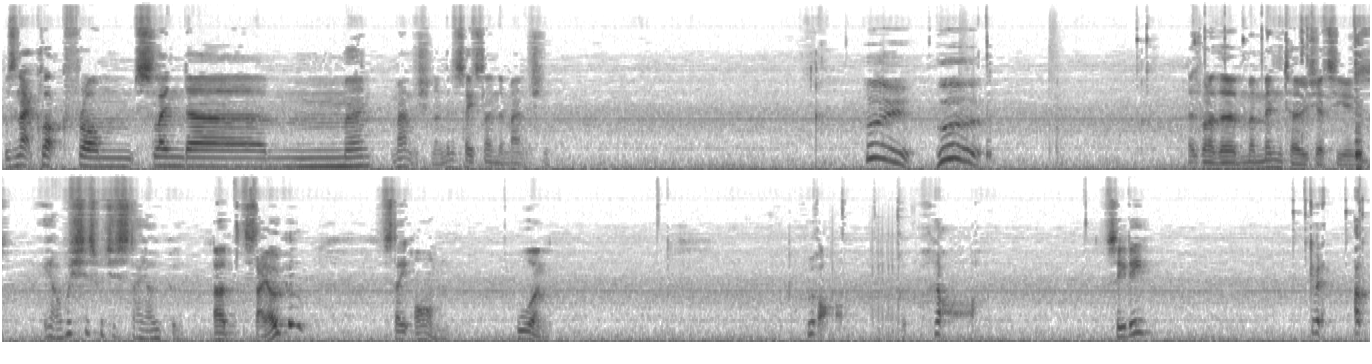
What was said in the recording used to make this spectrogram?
Wasn't that clock from Slender Man Mansion? I'm going to say Slender Mansion. That's one of the mementos you to use. Yeah, I wish this would just stay open. Uh, stay open? Stay on. One. CD? Give it up.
